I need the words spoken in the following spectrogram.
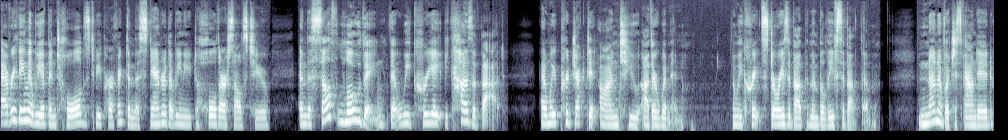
everything that we have been told is to be perfect and the standard that we need to hold ourselves to, and the self loathing that we create because of that. And we project it onto other women. And we create stories about them and beliefs about them, none of which is founded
